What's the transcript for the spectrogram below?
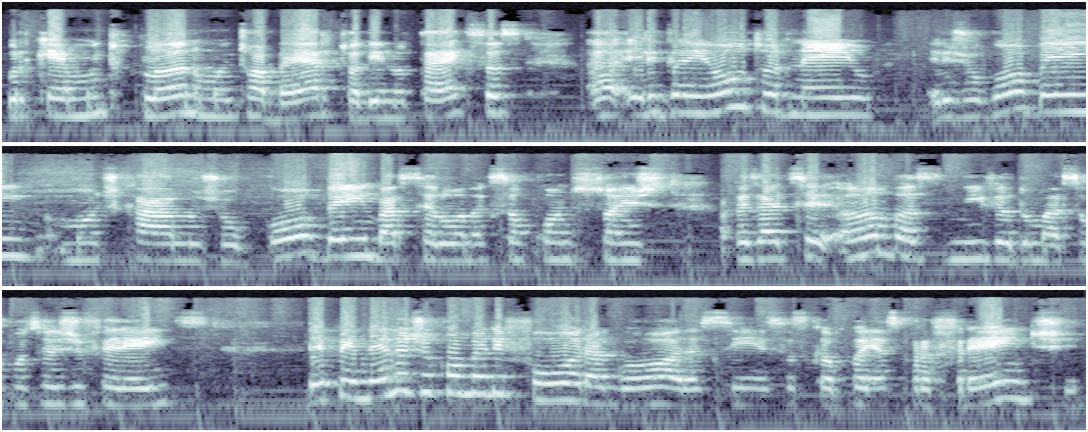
porque é muito plano, muito aberto ali no Texas. Uh, ele ganhou o torneio, ele jogou bem Monte Carlo, jogou bem Barcelona, que são condições, apesar de ser ambas nível do mar, são condições diferentes. Dependendo de como ele for agora, assim, essas campanhas para frente,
